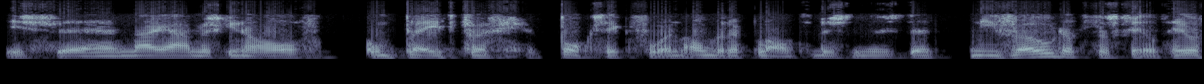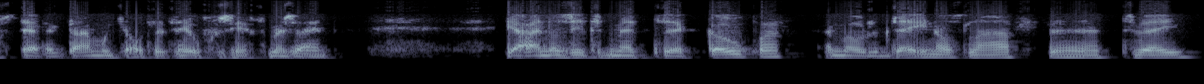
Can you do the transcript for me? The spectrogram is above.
is uh, nou ja, misschien al compleet toxic voor een andere plant. Dus, dus het niveau dat verschilt heel sterk. Daar moet je altijd heel voorzichtig mee zijn. Ja, en dan zit het met uh, koper en molybdeen als laatste uh, twee.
